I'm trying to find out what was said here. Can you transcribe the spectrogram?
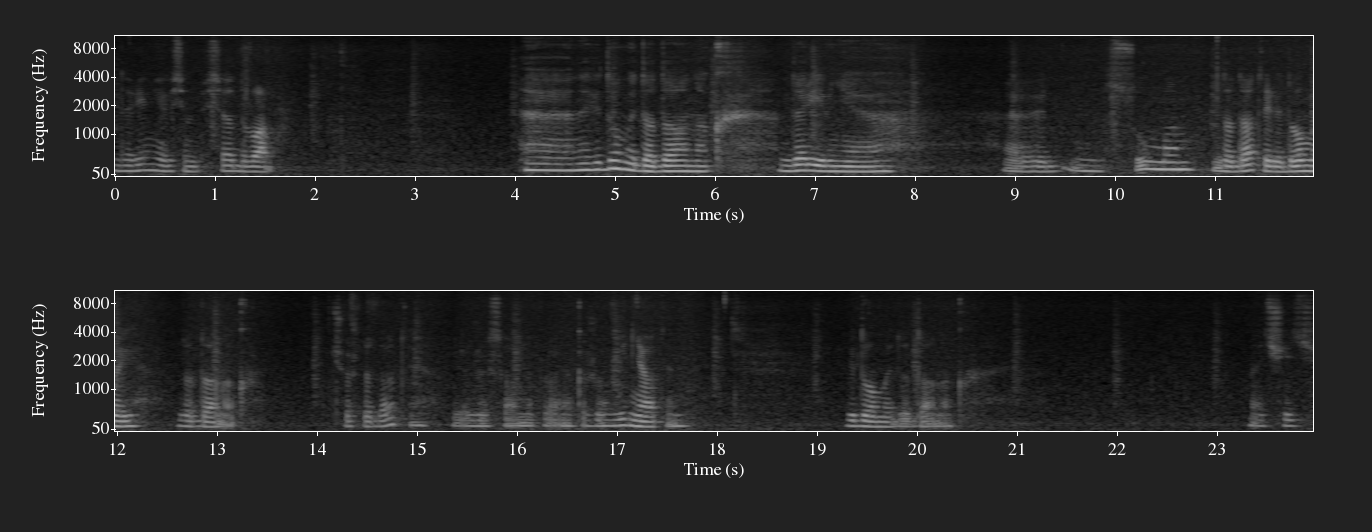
дорівнює 82. Е, Невідомий доданок дорівнює е, сума додати відомий доданок. Що ж додати? Я вже сам неправильно кажу. Відняти відомий доданок. Значить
